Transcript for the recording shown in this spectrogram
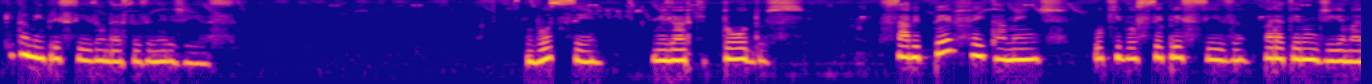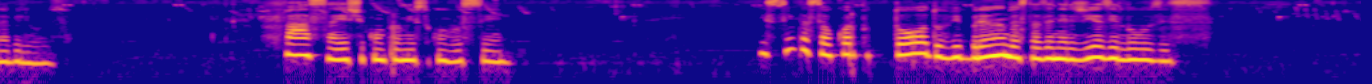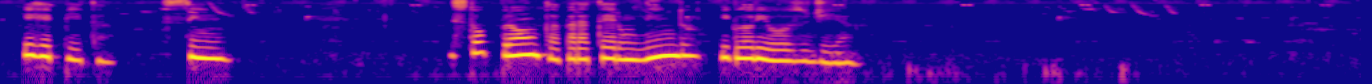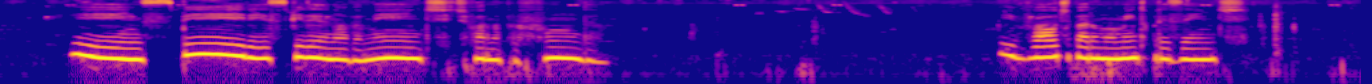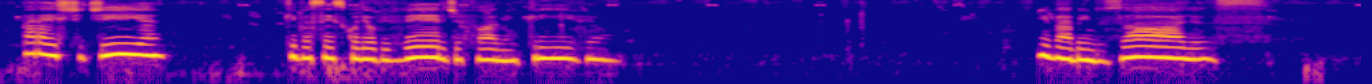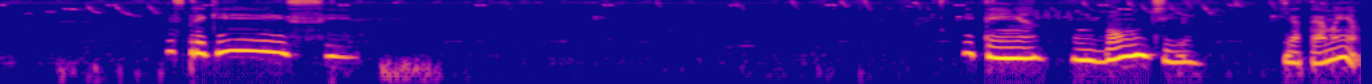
que também precisam destas energias. Você, melhor que todos, sabe perfeitamente o que você precisa para ter um dia maravilhoso. Faça este compromisso com você e sinta seu corpo todo vibrando estas energias e luzes. E repita: sim. Estou pronta para ter um lindo e glorioso dia. E inspire, expire novamente de forma profunda. E volte para o momento presente, para este dia que você escolheu viver de forma incrível. E vá abrindo os olhos. Espreguice. E tenha um bom dia. E até amanhã.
